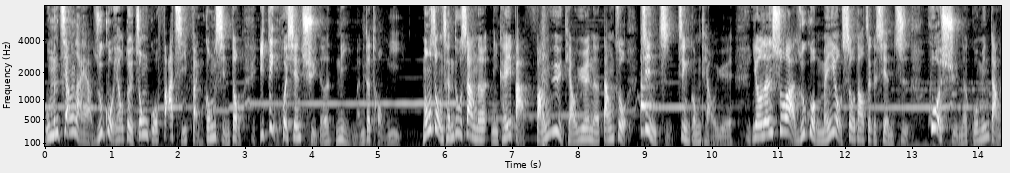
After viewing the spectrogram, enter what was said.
我们将来啊如果要对中国发起反攻行动，一定会先取得你们的同意。某种程度上呢，你可以把防御条约呢当做禁止进攻条约。有人说啊，如果没有受到这个限制，或许呢国民党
